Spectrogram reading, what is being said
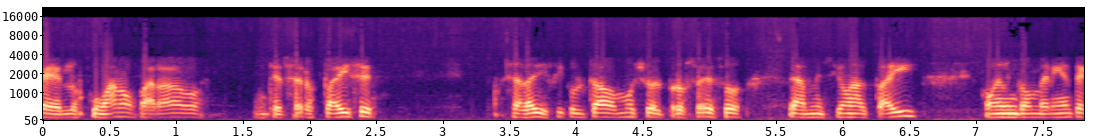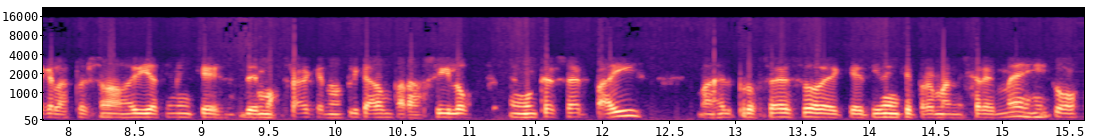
Eh, los cubanos parados en terceros países se ha dificultado mucho el proceso de admisión al país, con el inconveniente que las personas hoy día tienen que demostrar que no aplicaron para asilo en un tercer país, más el proceso de que tienen que permanecer en México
